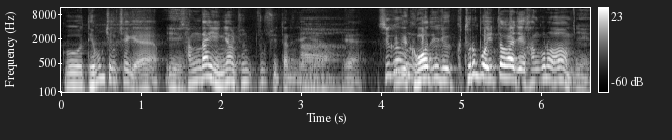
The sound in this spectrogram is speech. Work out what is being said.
그 대북 정책에 예. 상당히 영향을 줄 수 있다는 얘기예요. 아. 예. 지금- 지금 공화 이제 트럼프 있다가 이제 한 거는 예.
